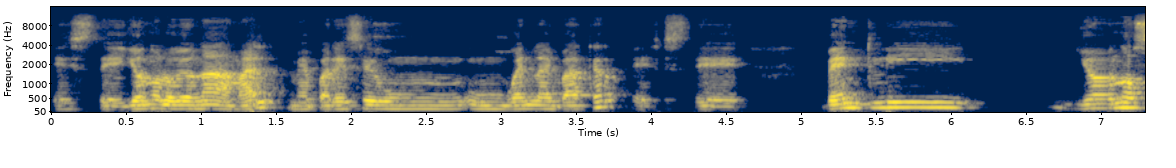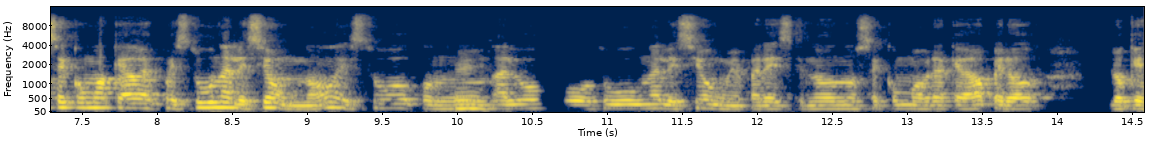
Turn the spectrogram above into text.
Este, yo no lo veo nada mal, me parece un, un buen linebacker. Este, Bentley yo no sé cómo ha quedado después. Tuvo una lesión, ¿no? Estuvo con sí. algo, o tuvo una lesión, me parece. No, no sé cómo habrá quedado, pero lo que,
